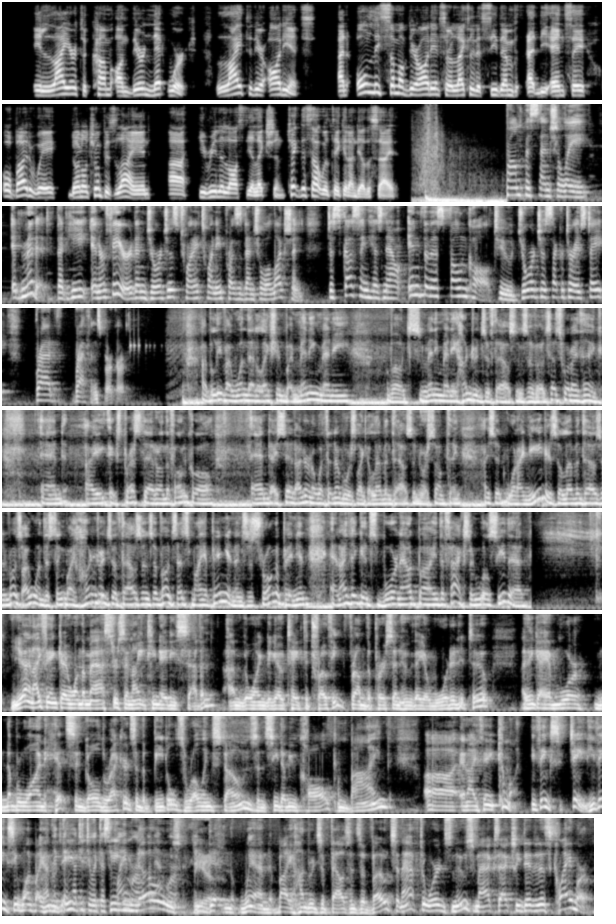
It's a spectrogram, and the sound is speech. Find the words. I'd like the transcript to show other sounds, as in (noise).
a liar to come on their network, lie to their audience, and only some of their audience are likely to see them at the end say, "Oh, by the way, Donald Trump is lying. Uh, he really lost the election." Check this out. We'll take it on the other side. Trump essentially admitted that he interfered in Georgia's 2020 presidential election, discussing his now infamous phone call to Georgia Secretary of State Brad Raffensperger. I believe I won that election by many, many votes, many, many hundreds of thousands of votes. That's what I think. And I expressed that on the phone call. And I said, I don't know what the number was, like 11,000 or something. I said, what I need is 11,000 votes. I won this thing by hundreds of thousands of votes. That's my opinion. And it's a strong opinion. And I think it's borne out by the facts. And we'll see that. Yeah, and I think I won the Masters in 1987. I'm going to go take the trophy from the person who they awarded it to. I think I have more number one hits and gold records than the Beatles, Rolling Stones, and C.W. McCall combined. Uh, and I think, come on, he thinks, Gene, he thinks he won by hundreds. they had to do a disclaimer. He knows he yeah. didn't win by hundreds of thousands of votes. And afterwards, Newsmax actually did a disclaimer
